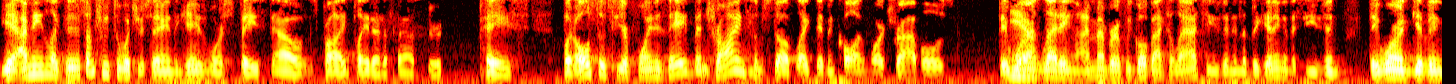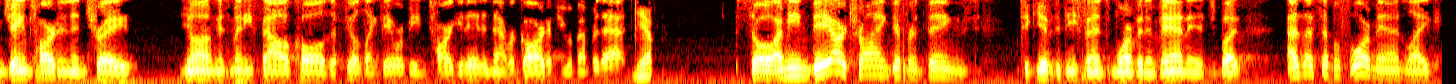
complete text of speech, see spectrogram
Yeah, I mean, like there's some truth to what you're saying. The game's more spaced out. It's probably played at a faster pace. But also to your point is they've been trying some stuff. Like they've been calling more travels. They Yeah. weren't letting. I remember if we go back to last season, in the beginning of the season, they weren't giving James Harden and Trae Young as many foul calls. It feels like they were being targeted in that regard. If you remember that. Yep. So I mean, they are trying different things to give the defense more of an advantage. But as I said before, man, like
